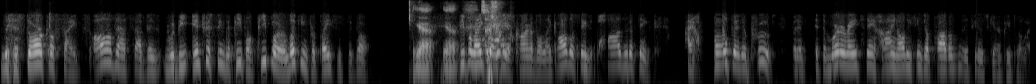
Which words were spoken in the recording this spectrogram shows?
the historical sites, all of that stuff is would be interesting to people. People are looking for places to go. Yeah, yeah. People like So the idea of carnival, like all those things, positive things. I hope it improves. But if, if the murder rates stay high and all these things are problems, it's going to scare people away.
